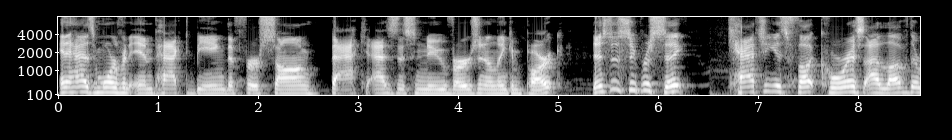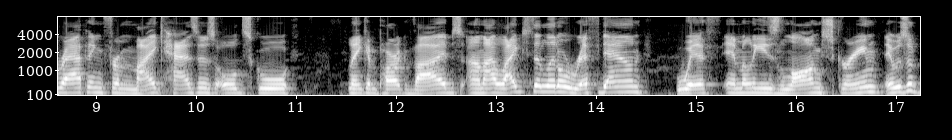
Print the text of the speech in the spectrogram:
And it has more of an impact being the first song back as this new version of Linkin Park. This is super sick. Catchy as fuck chorus. I love the rapping from Mike. Has old school Linkin Park vibes. Um, I liked the little riff down with Emily's long scream. It was a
